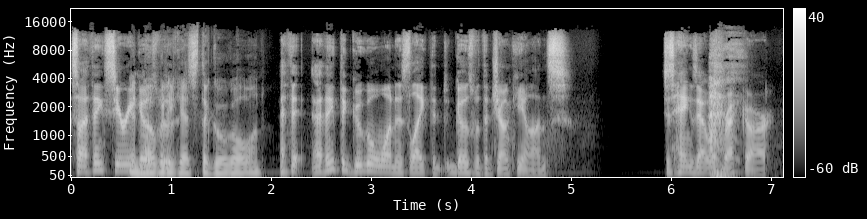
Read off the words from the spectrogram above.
So I think Siri and goes nobody with. gets the Google one. I think I think the Google one is like the goes with the Junkions. Just hangs out with Wreck-Gar.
